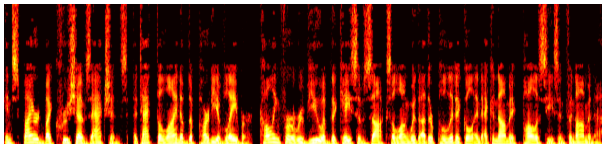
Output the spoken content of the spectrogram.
inspired by Khrushchev's actions, attacked the line of the Party of Labour, calling for a review of the case of Xoxe along with other political and economic policies and phenomena.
